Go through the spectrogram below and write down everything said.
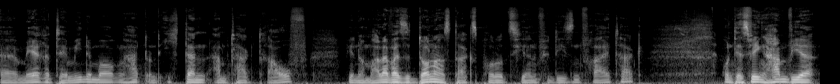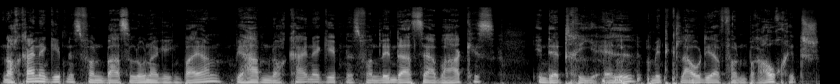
äh, mehrere Termine morgen hat und ich dann am Tag drauf. Wir normalerweise donnerstags produzieren für diesen Freitag. Und deswegen haben wir noch kein Ergebnis von Barcelona gegen Bayern. Wir haben noch kein Ergebnis von Linda Servakis in der Triell mit Claudia von Brauchitsch,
